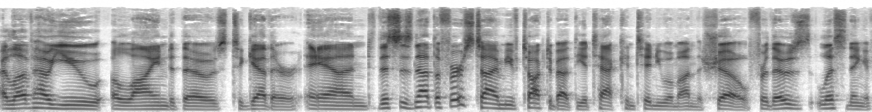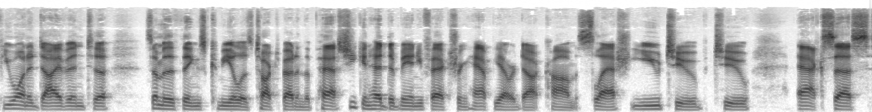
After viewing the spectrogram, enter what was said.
I love how you aligned those together. And this is not the first time you've talked about the attack continuum on the show. For those listening, if you want to dive into some of the things Camille has talked about in the past, you can head to manufacturinghappyhour.com slash YouTube to access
